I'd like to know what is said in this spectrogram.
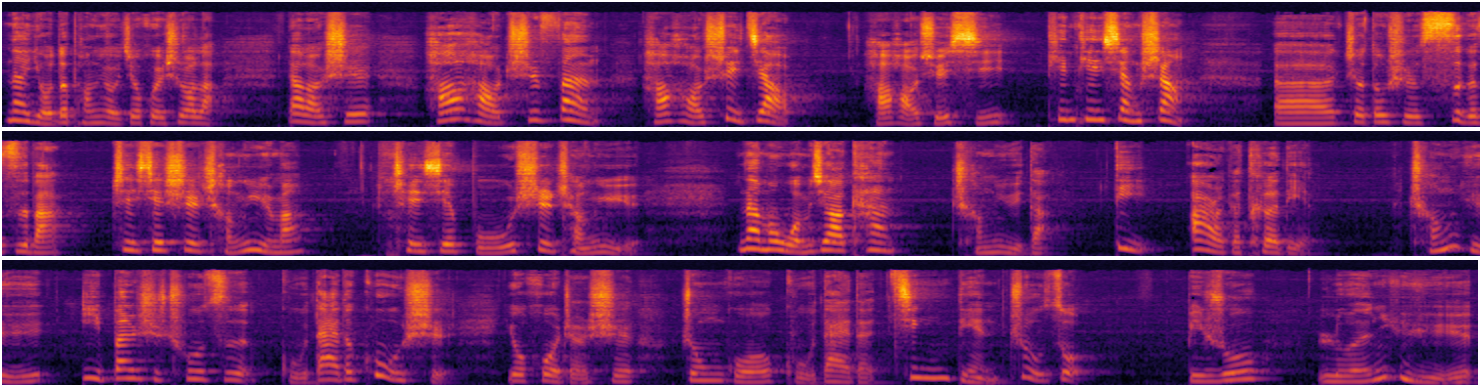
那有的朋友就会说了：“廖老师，好好吃饭，好好睡觉，好好学习，天天向上，呃，这都是四个字吧？这些是成语吗？这些不是成语。那么我们就要看成语的第二个特点。成语一般是出自古代的故事，又或者是中国古代的经典著作，比如。《论语》，《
